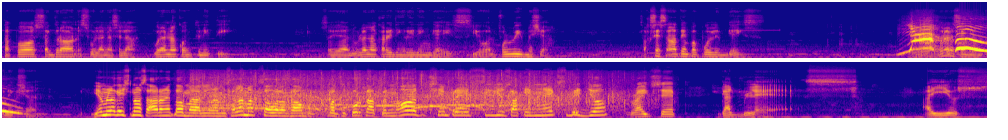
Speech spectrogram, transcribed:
Tapos sa ground is wala na sila. Wala nang continuity. So yan, wala nang ka-reading-reading guys. Yun, full wave na siya. Success ang ating pag full wave guys. Yeah! Wala na siyang connection. Yan mga guys, no, sa araw nito, maraming maraming salamat sa walang sawang pag- pagsuporta at panonood. Siyempre, see you sa aking next video. Ride safe. God bless. Ayos.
